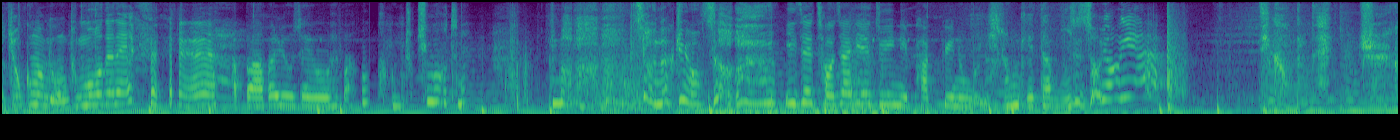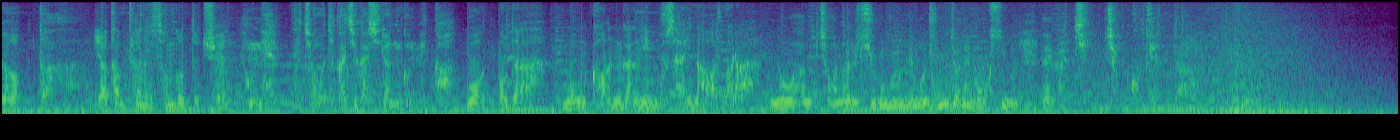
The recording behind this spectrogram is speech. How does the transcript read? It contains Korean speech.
이 조그만 게 온통 먹어되네 아빠 빨리 오세요 해봐. 어? 방금 축친 것 같은데? 마마 전화기 없어. 이제 저 자리의 주인이 바뀌는군. 이런 게 다 무슨 소용이야? 네가 없는데. 죄가 없다. 약한 편에 선 것도 죄? 형님, 대체 어디까지 가시려는 겁니까? 무엇보다 몸 건강히 무사히 나와봐라. 너와 함께 전화를 죽음으로 내몬 중전의 목숨은 내가 직접 거두겠다.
